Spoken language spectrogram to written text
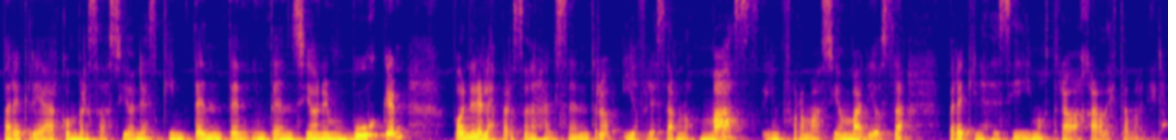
para crear conversaciones que intenten, intencionen, busquen poner a las personas al centro y ofrecernos más información valiosa para quienes decidimos trabajar de esta manera.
